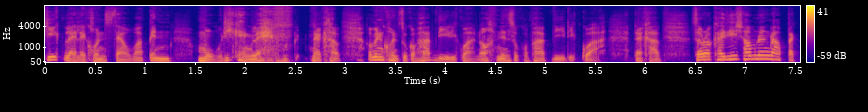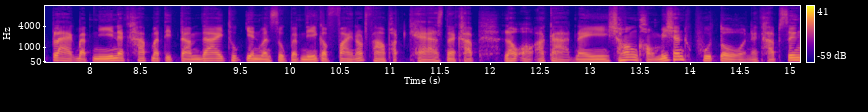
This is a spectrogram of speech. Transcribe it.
ที่หลาย ๆ คนแซวว่าเป็นหมูที่แข็งแรงนะครับก็เป็นคนสุขภาพดีดีกว่าเนาะเน้นสุขภาพดีดีกว่านะครับสำหรับใครที่ชอบเรื่องราวแปลก ๆ แบบนี้นะครับมาติดตามได้ทุกเย็นวันศุกร์แบบนี้กับ f i Not f o u n Podcast นะครับเราออกอากาศในช่องของ Mission to Pluto นะครับซึ่ง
